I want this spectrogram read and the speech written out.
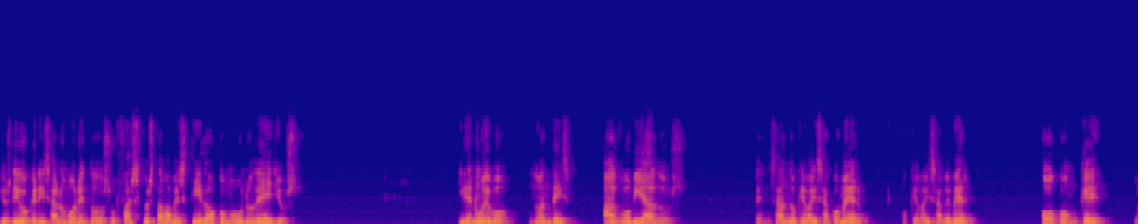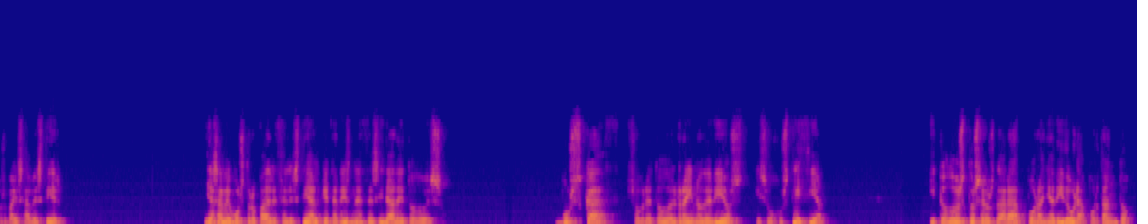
Y os digo que ni Salomón en todo su fasto estaba vestido como uno de ellos. Y de nuevo, no andéis agobiados, pensando que vais a comer o que vais a beber o con qué os vais a vestir. Ya sabe vuestro Padre Celestial que tenéis necesidad de todo eso. Buscad sobre todo el reino de Dios y su justicia. Y todo esto se os dará por añadidura. Por tanto,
